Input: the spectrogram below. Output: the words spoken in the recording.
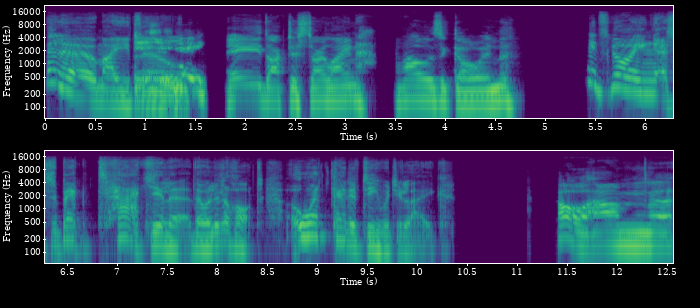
Hello, Maito. Hello. Hey, Hey, Dr. Starline. How's it going? It's going spectacular, though a little hot. What kind of tea would you like? Oh, um, uh,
